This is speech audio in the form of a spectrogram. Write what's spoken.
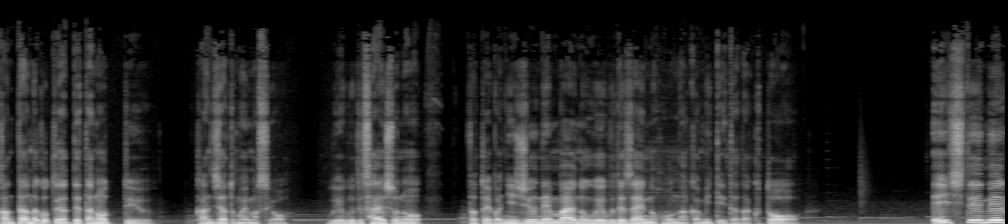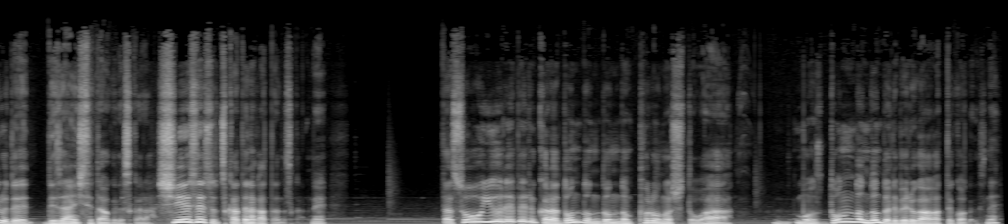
簡単なことやってたのっていう感じだと思いますよ。ウェブで最初の例えば20年前のウェブデザインの本なんか見ていただくと HTML でデザインしてたわけですから CSS 使ってなかったんですからね。だそういうレベルからどんどんどんどんプロの人はもうどんどんどんどんレベルが上がっていくわけですね。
